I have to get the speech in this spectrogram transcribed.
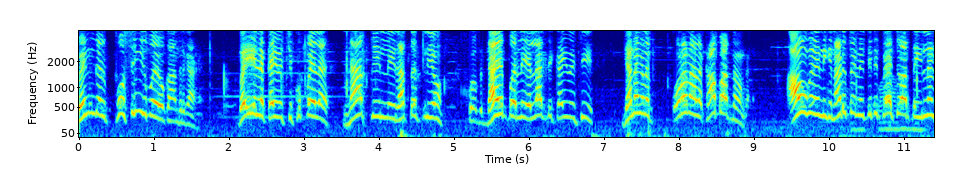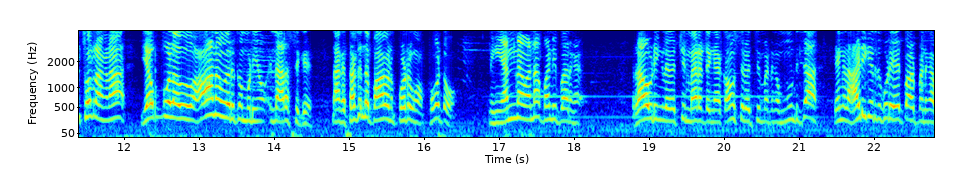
பெண்கள் பொசுங்கி போய் உட்காந்துருக்காங்க வெயிலில் கை வச்சு குப்பையில் நாப்கின்லையும் ரத்தத்துலையும் டயப்பர்லையும் எல்லாத்தையும் கை வச்சு ஜனங்களை கொரோனாவில் காப்பாற்றினவங்க அவங்க இன்னைக்கு நடுத்த நிறுத்திட்டு பேச்சுவார்த்தை இல்லைன்னு சொல்கிறாங்கன்னா எவ்வளவு ஆணவம் இருக்க முடியும் இந்த அரசுக்கு? நாங்கள் தகுந்த பாகனம் போடுவோம் போட்டோம். நீங்கள் என்ன வேணால் பண்ணி பாருங்கள் ரவுடிங்களை வச்சு மிரட்டுங்க கவுன்சிலர் வச்சு மிரட்டுங்க முடிஞ்சா எங்களை அடிக்கிறது கூட ஏற்பாடு பண்ணுங்க.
